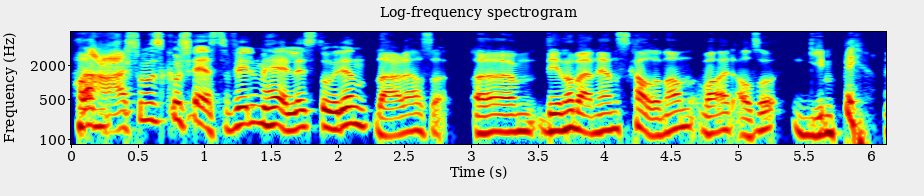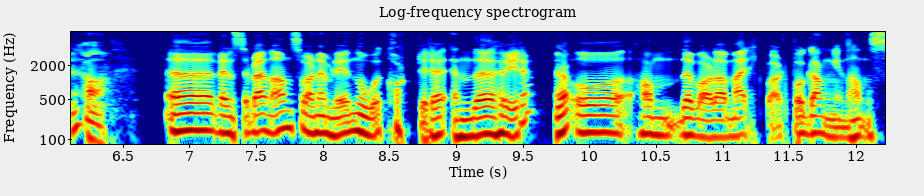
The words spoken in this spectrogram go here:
Det er som en Scorsese-film, hele historien. Det er det, altså. Um, Dino Banyans kallenavn var altså Gimpy. Ja. Uh, Venstrebeinet hans var nemlig noe kortere enn det høyre, Ja. og han, det var da merkbart på gangen hans,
